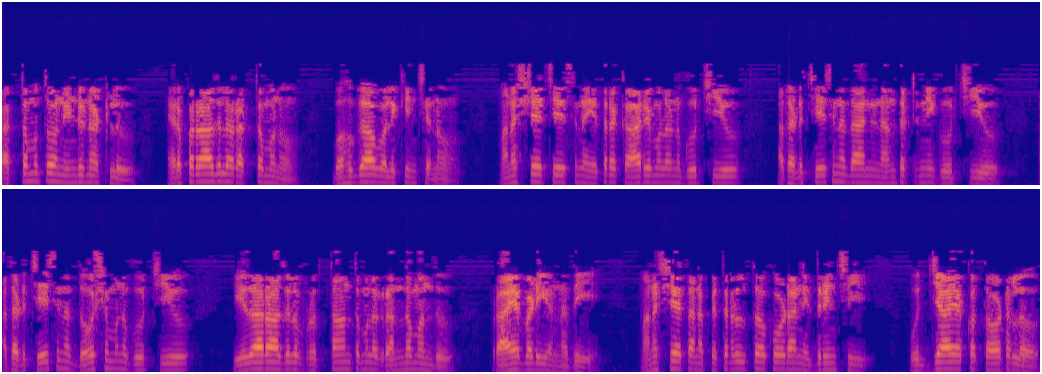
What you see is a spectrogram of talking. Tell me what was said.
రక్తముతో నిండునట్లు నిరపరాధుల రక్తమును బహుగా ఒలికించెను. మనష్యే చేసిన ఇతర కార్యములను గూర్చియు అతడు చేసిన దానినంతటినీ గూర్చియు అతడు చేసిన దోషమును గూర్చియు యూదారాజుల వృత్తాంతముల గ్రంథమందు వ్రాయబడి ఉన్నది. మనషే తన పితరులతో కూడా నిద్రించి ఉజ్జా యొక్క తోటలో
